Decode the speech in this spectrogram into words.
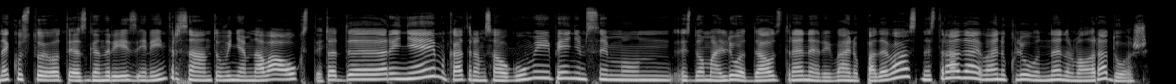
nekustojoties, gan arī ir interesanti un viņiem nav augsti. Tad uh, arī ņēma katram savu gumiju, pieņemsim, un es domāju, ļoti daudz daudz treneri vai nu padevās, nestrādāja, vai nu kļuva nenormāli radoši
